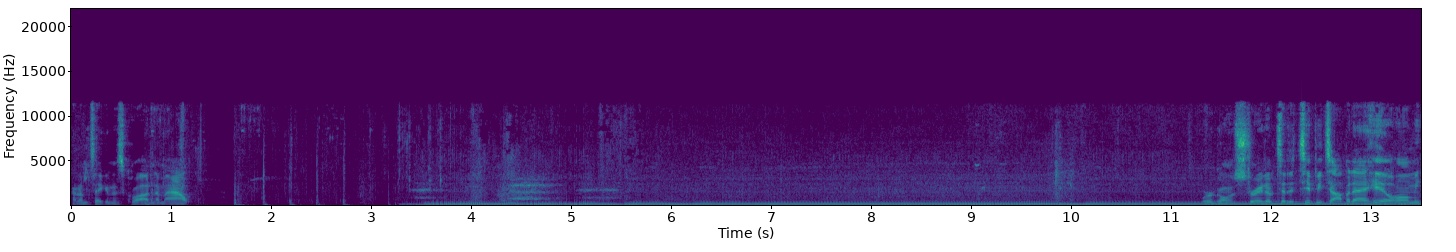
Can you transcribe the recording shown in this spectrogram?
Alright, I'm taking this quad and I'm out. Going straight up to the tippy top of that hill, homie.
